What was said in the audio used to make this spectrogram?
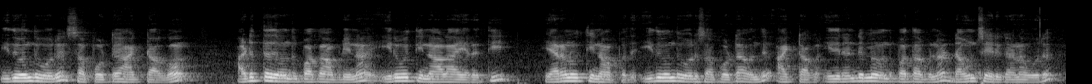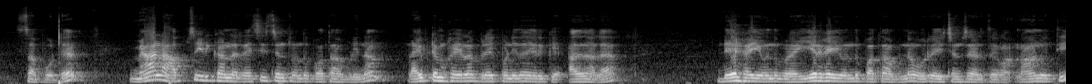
இது வந்து ஒரு சப்போர்ட்டு ஆக்ட் ஆகும். அடுத்தது வந்து பார்த்தோம் அப்படின்னா இருபத்தி நாலாயிரத்தி இரநூத்தி நாற்பது. இது வந்து ஒரு சப்போர்ட்டாக வந்து ஆக்ட் ஆகும். இது ரெண்டுமே வந்து பார்த்தோம் அப்படின்னா டவுன் சைடுக்கான ஒரு சப்போர்ட்டு மேலே அப் சைடுக்கான ரெசிஸ்டன்ஸ் வந்து பார்த்தோம் அப்படின்னா லைஃப் டைம் ஹையெல்லாம் பிரேக் பண்ணி தான் இருக்குது அதனால் டே ஹை வந்து இயர் ஹை வந்து பார்த்தோம் அப்படின்னா ஒரு ரெசிஸ்டன்ஸாக எடுத்துக்கலாம். நானூற்றி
